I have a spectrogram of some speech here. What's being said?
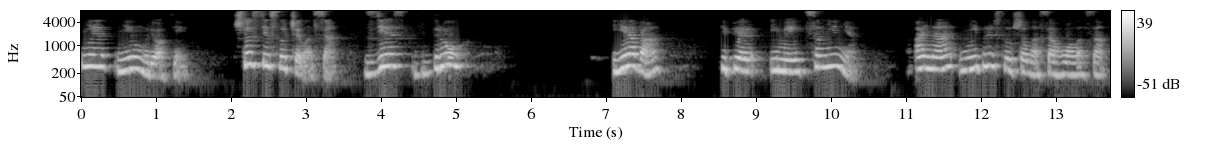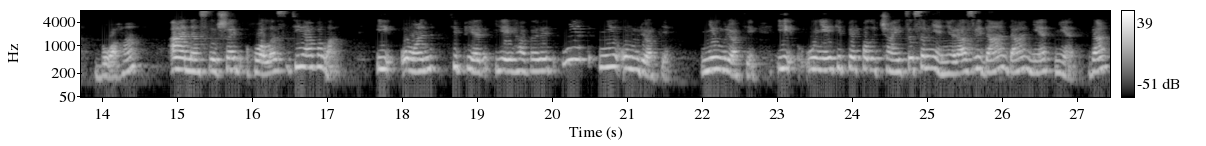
нет, не умрете. Что здесь случилось? Здесь вдруг Ева теперь имеет сомнения. Она не прислушалась голоса Бога, а она слушает голос дьявола. И он теперь ей говорит, нет, не умрете, не умрете. И у нее теперь получается сомнение, разве да, да, нет, нет, да?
